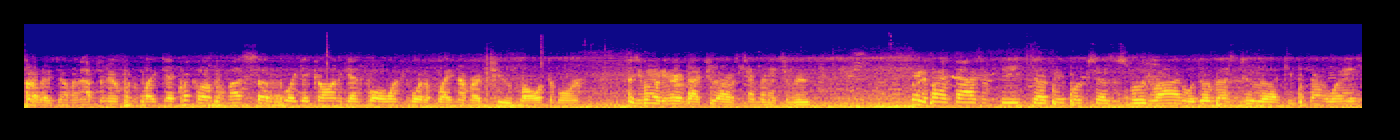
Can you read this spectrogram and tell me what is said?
Hello, ladies and gentlemen. Afternoon from the flight deck. Quick hello from us uh, before we get going. Again, 414 to flight number 2, Baltimore. As you've already heard, about 2 hours, 10 minutes en route. 35,000 feet. Uh, paperwork says a smooth ride. We'll do our best to uh, keep it that way.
